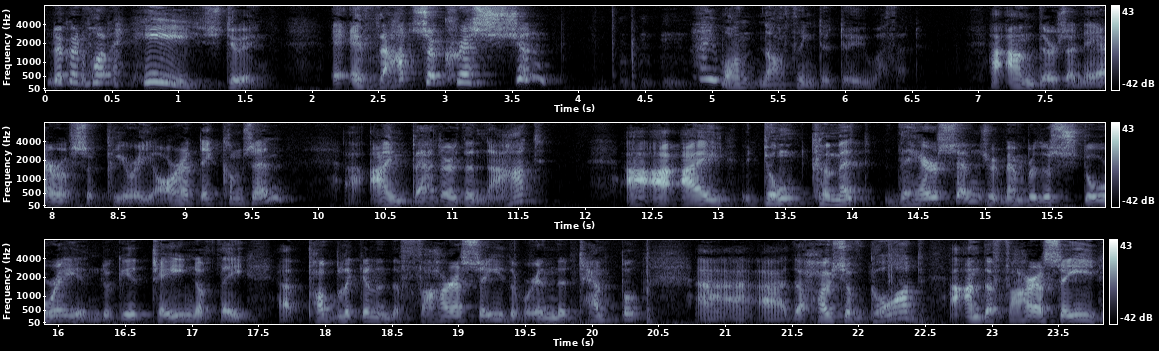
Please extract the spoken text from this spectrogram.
Look at what he's doing. If that's a Christian, I want nothing to do with it. And there's an air of superiority comes in. I'm better than that. I, I, don't commit their sins. Remember the story in Luke 18 of the uh, publican and the Pharisee that were in the temple, uh, uh, the house of God. And the Pharisee,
